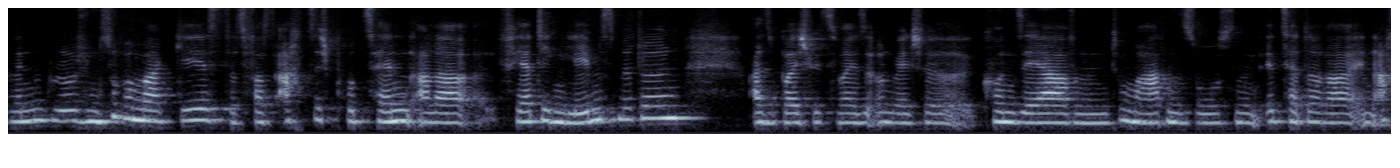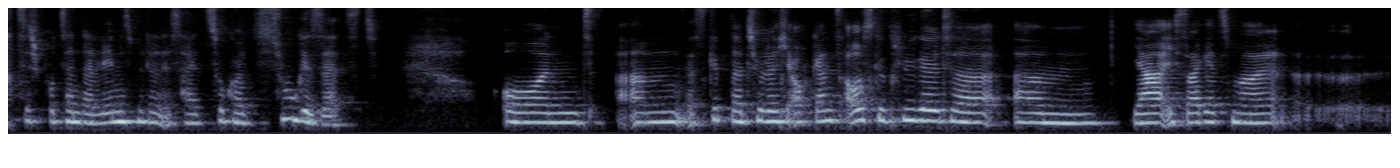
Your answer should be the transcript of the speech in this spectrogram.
wenn du durch den Supermarkt gehst, dass fast 80 Prozent aller fertigen Lebensmitteln, also beispielsweise irgendwelche Konserven, Tomatensoßen etc., in 80 Prozent der Lebensmittel ist halt Zucker zugesetzt. Und ähm, es gibt natürlich auch ganz ausgeklügelte, ähm, ja, ich sage jetzt mal, äh,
